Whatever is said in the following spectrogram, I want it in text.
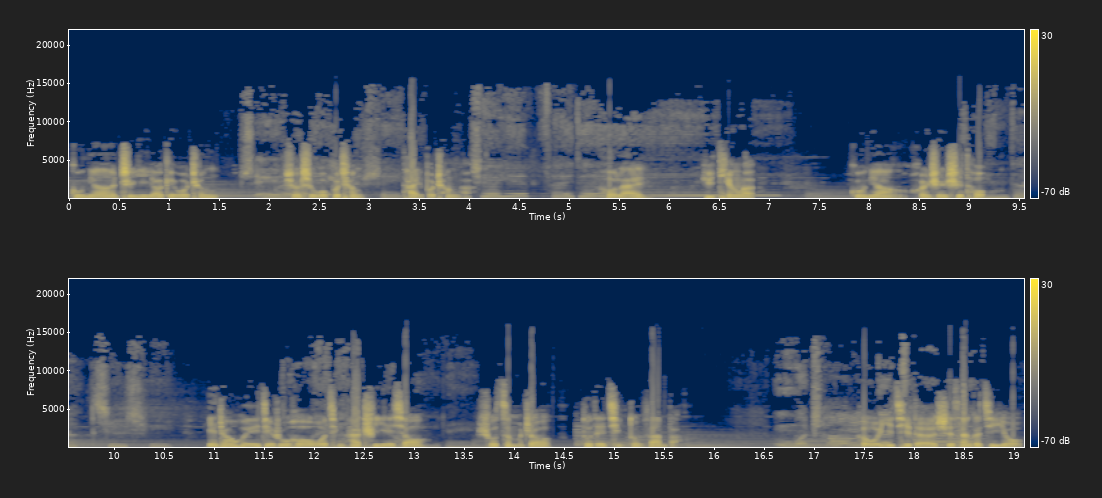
姑娘执意要给我撑，说是我不撑，她也不撑了。后来雨停了，姑娘浑身湿透。演唱会结束后，我请她吃夜宵，说怎么着都得请顿饭吧。和我一起的是三个基友，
